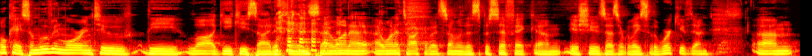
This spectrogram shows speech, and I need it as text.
Okay, so moving more into the law geeky side of things, I want to I want to talk about some of the specific um, issues as it relates to the work you've done. Yeah. Um,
